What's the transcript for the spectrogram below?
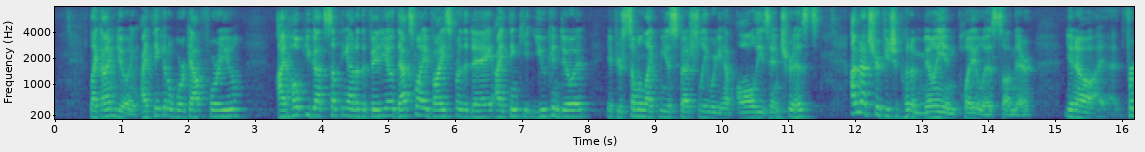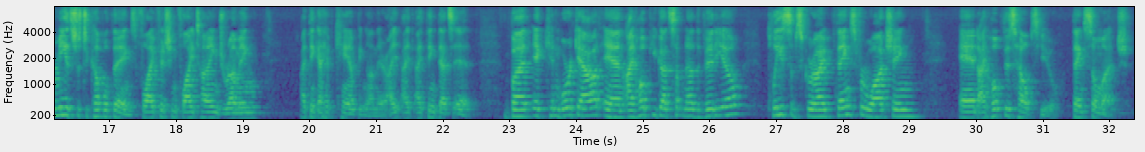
like I'm doing, I think it'll work out for you. I hope you got something out of the video. That's my advice for the day. I think you can do it if you're someone like me especially where you have all these interests. I'm not sure if you should put a million playlists on there. You know, for me it's just a couple things. Fly fishing, fly tying, drumming. I think I have camping on there. I, I, I think that's it. But it can work out and I hope you got something out of the video. Please subscribe. Thanks for watching and I hope this helps you. Thanks so much.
